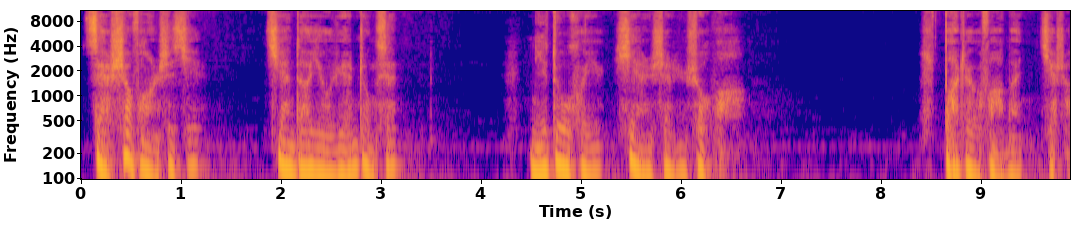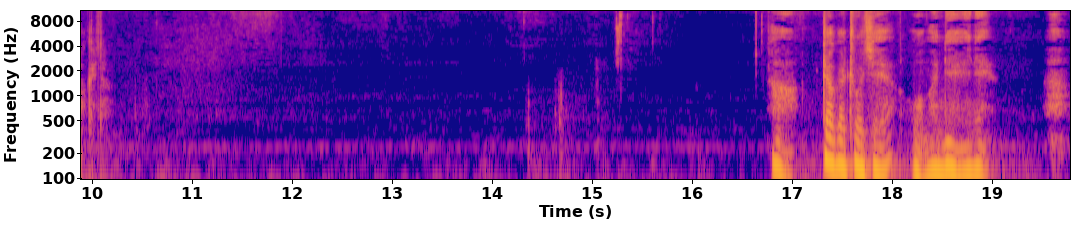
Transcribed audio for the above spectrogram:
在十方世界见到有缘众生，你都会现身说法，把这个法门介绍给他。啊，这个注解我们念一念啊，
